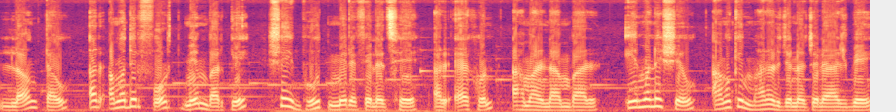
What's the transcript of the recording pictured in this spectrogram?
লং টাউ আর আমাদের ফোর্থ মেম্বারকে সেই ভূত মেরে ফেলেছে, আর এখন আমার নাম্বার। এর মানে সেও আমাকে মারার জন্য চলে আসবে।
